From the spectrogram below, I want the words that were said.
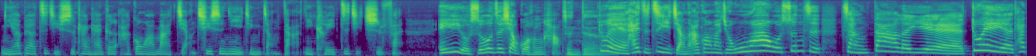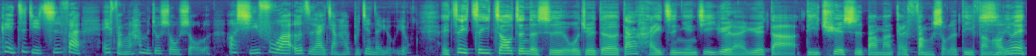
你要不要自己试看看？跟阿公阿妈讲，其实你已经长大，你可以自己吃饭。哎，有时候这效果很好，真的。对孩子自己讲的，阿公阿妈就哇，我孙子长大了耶，对耶，他可以自己吃饭。哎，反而他们就收手了。哦，媳妇啊，儿子来讲还不见得有用。哎，这这一招真的是，我觉得当孩子年纪越来越大，的确是爸妈该放手的地方哈，因为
